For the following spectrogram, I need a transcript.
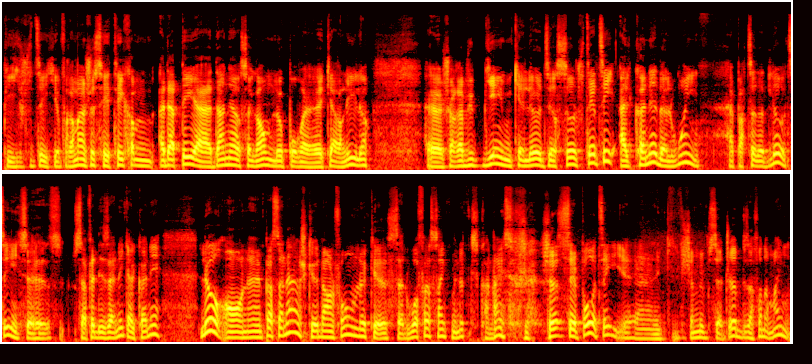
puis je dire, il a vraiment juste été comme adapté à la dernière seconde là, pour euh, Carly. Là. J'aurais vu bien qu'elle dire ça. Je veux dire, elle connaît de loin à partir de là. Ça, ça fait des années qu'elle connaît. Là, on a un personnage que, dans le fond, là, que ça doit faire cinq minutes qu'ils se connaissent. Je, sais pas, tu sais, euh, jamais vu sa job, des enfants de même.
